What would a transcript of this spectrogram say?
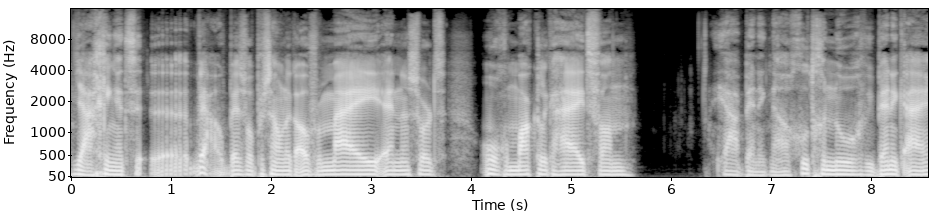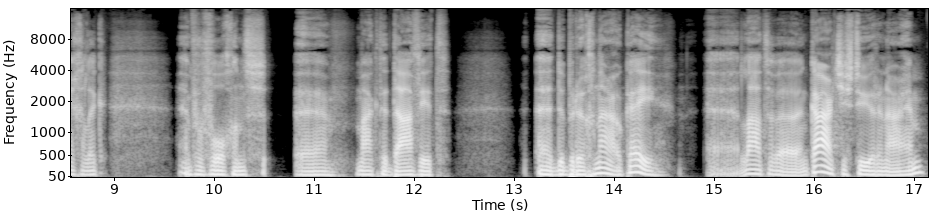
ja, ging het uh, ja, ook best wel persoonlijk over mij en een soort ongemakkelijkheid van, ja, ben ik nou goed genoeg? Wie ben ik eigenlijk? En vervolgens uh, maakte David de brug naar, oké, laten we een kaartje sturen naar hem.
